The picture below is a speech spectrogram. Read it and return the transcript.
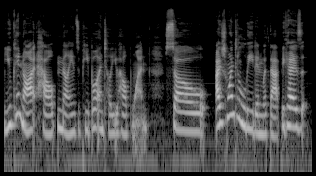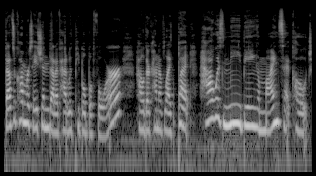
you cannot help millions of people until you help one. So I just wanted to lead in with that because that's a conversation that I've had with people before. How they're kind of like, but how is me being a mindset coach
